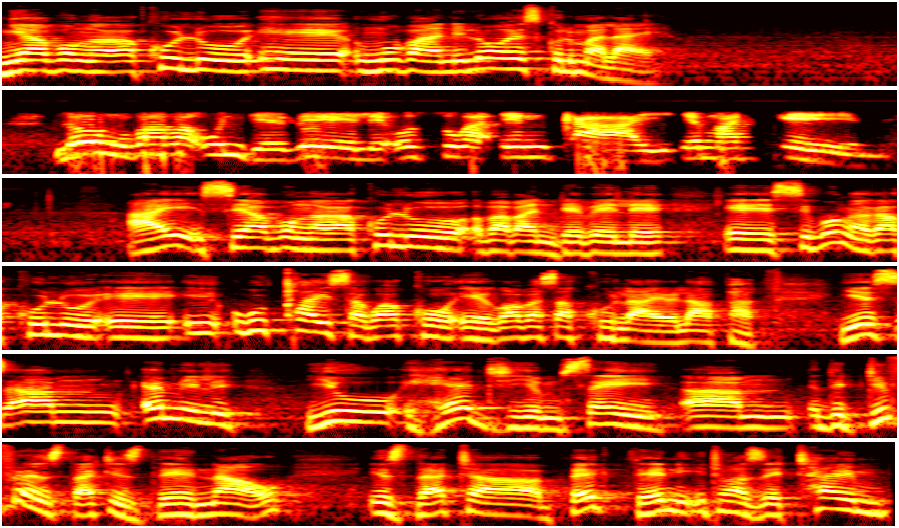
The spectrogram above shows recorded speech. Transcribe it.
Ngiyabonga kakhulu. Eh ngubani lo esikhuluma laye? lo ngubaba undebele osuka enkayi emateme Hayi siyabonga kakhulu baba Ndebele. Eh sibonga kakhulu eh ukuxhayisa kwakho eh kwabasakhulayo lapha. Yes um Emily you heard him say um the difference that is there now is that uh, back then it was a time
